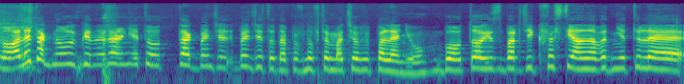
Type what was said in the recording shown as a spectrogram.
No ale tak, no generalnie to tak będzie, będzie to na pewno w temacie o wypaleniu, bo to jest bardziej kwestia nawet nie tyle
